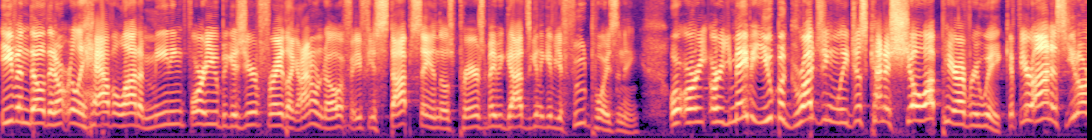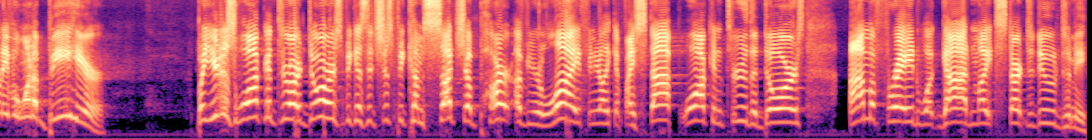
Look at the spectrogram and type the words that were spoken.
even though they don't really have a lot of meaning for you because you're afraid, like, I don't know, if, if you stop saying those prayers, maybe God's going to give you food poisoning. Or, or, or maybe you begrudgingly just kind of show up here every week. If you're honest, you don't even want to be here. But you're just walking through our doors because it's just become such a part of your life. And you're like, if I stop walking through the doors, I'm afraid what God might start to do to me.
